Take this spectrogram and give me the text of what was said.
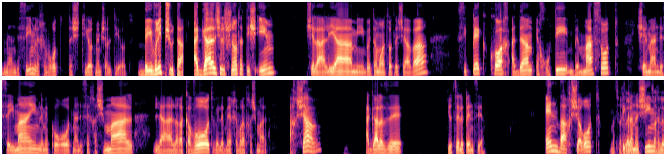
מהנדסים לחברות תשתיות ממשלתיות. בעברית פשוטה, הגל של שנות התשעים של העלייה מברית המועצות לשעבר סיפק כוח אדם איכותי במסות של מהנדסי מים למקורות, מהנדסי חשמל ל- לרכבות ולחברת חשמל. עכשיו הגל הזה יוצא לפנסיה. אין בהכשרות מספיק אנשים צריך לה-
